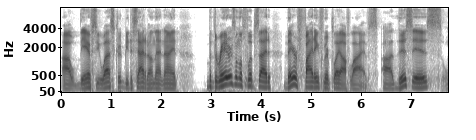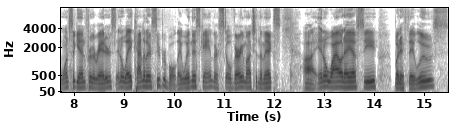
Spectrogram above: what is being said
Uh, the AFC West could be decided on that night. But the Raiders, on the flip side, they are fighting for their playoff lives. Uh, this is, once again, for the Raiders, in a way, kind of their Super Bowl. They win this game, they're still very much in the mix uh, in a wild AFC. But if they lose,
